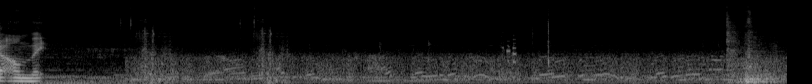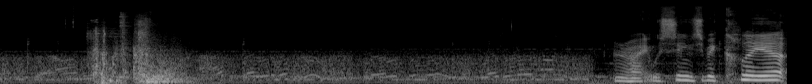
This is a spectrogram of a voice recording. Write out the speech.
That on me. Right, we seem to be clear.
